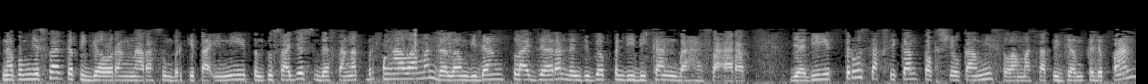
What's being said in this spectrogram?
Nah, pemirsa ketiga orang narasumber kita ini tentu saja sudah sangat berpengalaman dalam bidang pelajaran dan juga pendidikan bahasa Arab. Jadi terus saksikan talk show kami selama satu jam ke depan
